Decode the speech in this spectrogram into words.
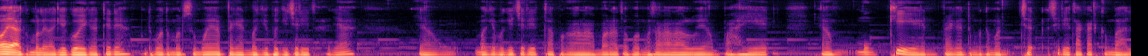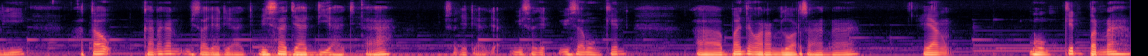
oh ya kembali lagi gue ingetin ya teman-teman semua yang pengen bagi-bagi ceritanya yang bagi-bagi cerita pengalaman ataupun masalah lalu yang pahit yang mungkin pengen teman-teman ceritakan kembali atau karena kan bisa jadi aja bisa jadi aja bisa jadi aja bisa bisa mungkin uh, banyak orang di luar sana yang mungkin pernah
